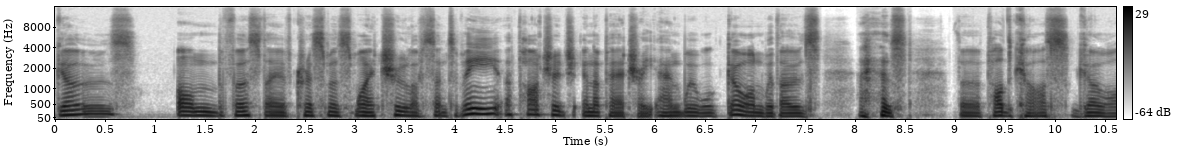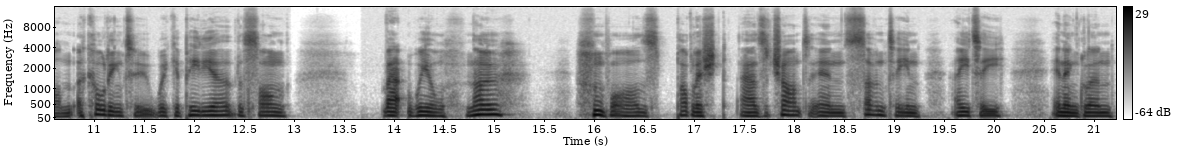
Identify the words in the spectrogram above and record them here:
goes, on the first day of Christmas, my true love sent to me a partridge in a pear tree, and we will go on with those as the podcasts go on. According to Wikipedia, the song that we'll know was published as a chant in 1780 in England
